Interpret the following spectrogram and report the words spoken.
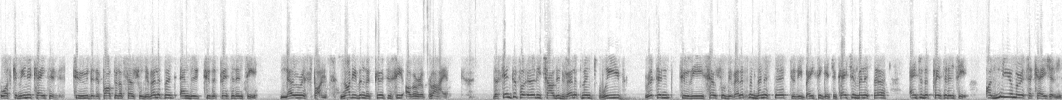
was communicated to the Department of Social Development and the, to the presidency. No response, not even the courtesy of a reply. The Center for Early Childhood Development, we've written to the Social Development Minister, to the Basic Education Minister, and to the presidency on numerous occasions.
